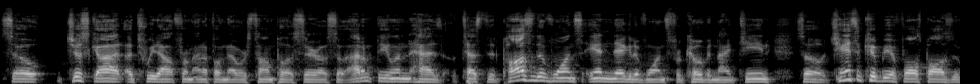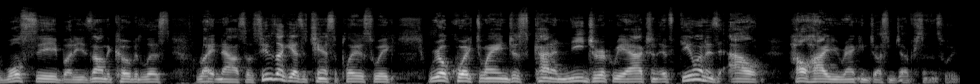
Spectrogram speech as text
So just got a tweet out from NFL Network's Tom Pelissero. So Adam Thielen has tested positive once and negative once for COVID-19. So chance it could be a false positive. We'll see, but he's on the COVID list right now. So it seems like he has a chance to play this week. Real quick, Dwain, just kind of knee-jerk reaction. If Thielen is out, how high are you ranking Justin Jefferson this week?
